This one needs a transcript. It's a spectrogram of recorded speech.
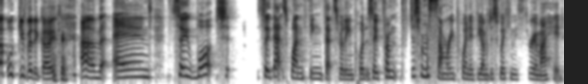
I'll give it a go. um, and so what? So that's one thing that's really important. So from just from a summary point of view, I'm just working this through in my head.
